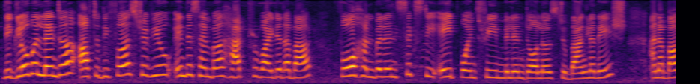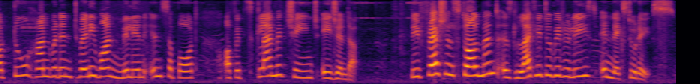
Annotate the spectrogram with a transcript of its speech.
The global lender, after the first review in December, had provided about $468.3 million to Bangladesh and about 221 million in support of its climate change agenda. The fresh installment is likely to be released in next two days.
